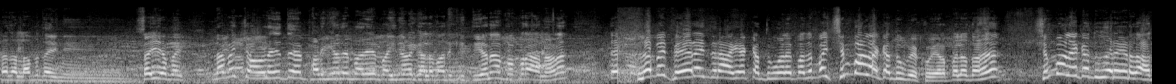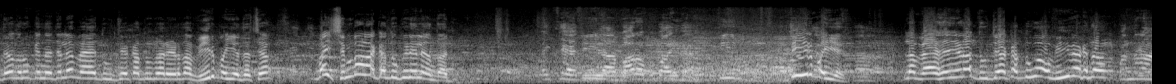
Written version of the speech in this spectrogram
ਪਤਾ ਲੱਭਦਾ ਹੀ ਨਹੀਂ। ਸਹੀ ਹੈ ਬਾਈ। ਲੈ ਬਈ ਚੌਲੇ ਤੇ ਫਲੀਆਂ ਦੇ ਬਾਰੇ ਬਾਈ ਨਾਲ ਗੱਲਬਾਤ ਕੀਤੀ ਹੈ ਨਾ ਆਪਾਂ ਭਰਾ ਨਾਲ। ਤੇ ਲੈ ਬਈ ਫੇਰ ਇੱਧਰ ਆ ਗਿਆ ਕੱਦੂ ਵਾਲੇ ਪਾਸੇ। ਬਾਈ ਸਿੰਬਾ ਵਾਲਾ ਕੱਦੂ ਵੇਖੋ ਯਾਰ ਪਹਿਲਾਂ ਤਾਂ ਹੈ। ਸਿੰਬਾ ਵਾਲੇ ਕੱਦੂ ਦਾ ਰੇਟ ਦੱਸ ਦਿਓ ਤੁਹਾਨੂੰ ਕਿੰਨਾ ਚੱਲੇ ਵੈ ਦੂਜੇ ਕੱਦੂ ਦਾ ਰੇਟ ਤਾਂ 20 ਰੁਪਏ ਦੱਸਿਆ। ਬਾਈ ਸਿੰਬਾ ਵਾਲਾ ਕੱਦੂ ਕਿਹਨੇ ਲਿਆਂਦਾ ਜੀ ਇੱਥੇ ਹੈ ਜੀ ਬਾਹਰੋਂ ਬੁਬਾਈ ਦਾ। 30 ਰੁਪਏ ਲੈ ਵੈਸੇ ਜਿਹੜਾ ਦੂਜਾ ਕੱਦੂ ਆ ਉਹ 20 ਵਿਕਦਾ। 15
